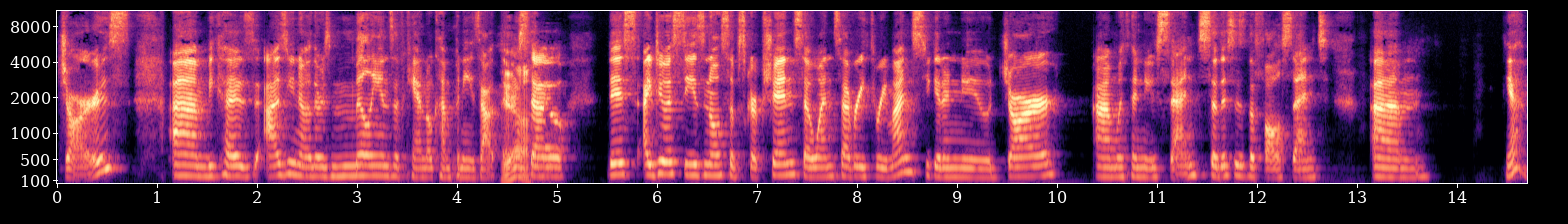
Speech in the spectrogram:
jars um, because, as you know, there's millions of candle companies out there. Yeah. So this, I do a seasonal subscription. So once every three months, you get a new jar um, with a new scent. So this is the fall scent. Um, yeah,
